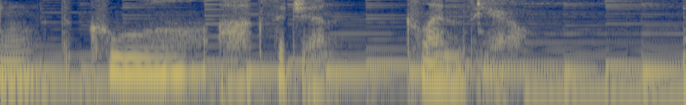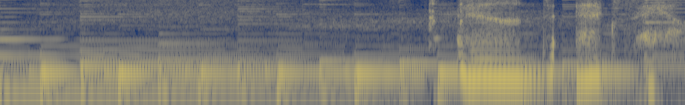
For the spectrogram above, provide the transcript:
Feeling the cool oxygen cleanse you. And exhale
